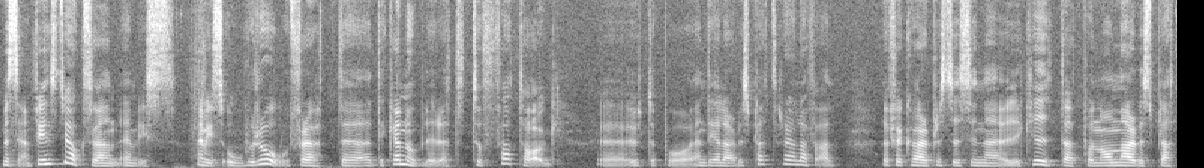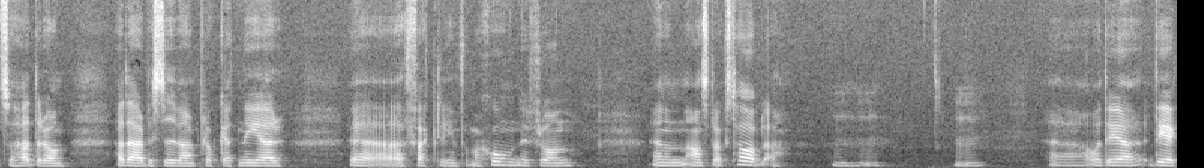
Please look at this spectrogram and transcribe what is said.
Men sen finns det också en, en, viss, en viss oro för att eh, det kan nog bli rätt tuffa tag eh, ute på en del arbetsplatser i alla fall. Jag fick höra precis innan jag gick hit att på någon arbetsplats så hade, de, hade arbetsgivaren plockat ner eh, facklig information ifrån en anslagstavla. Mm. Mm. Uh, och det, det,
